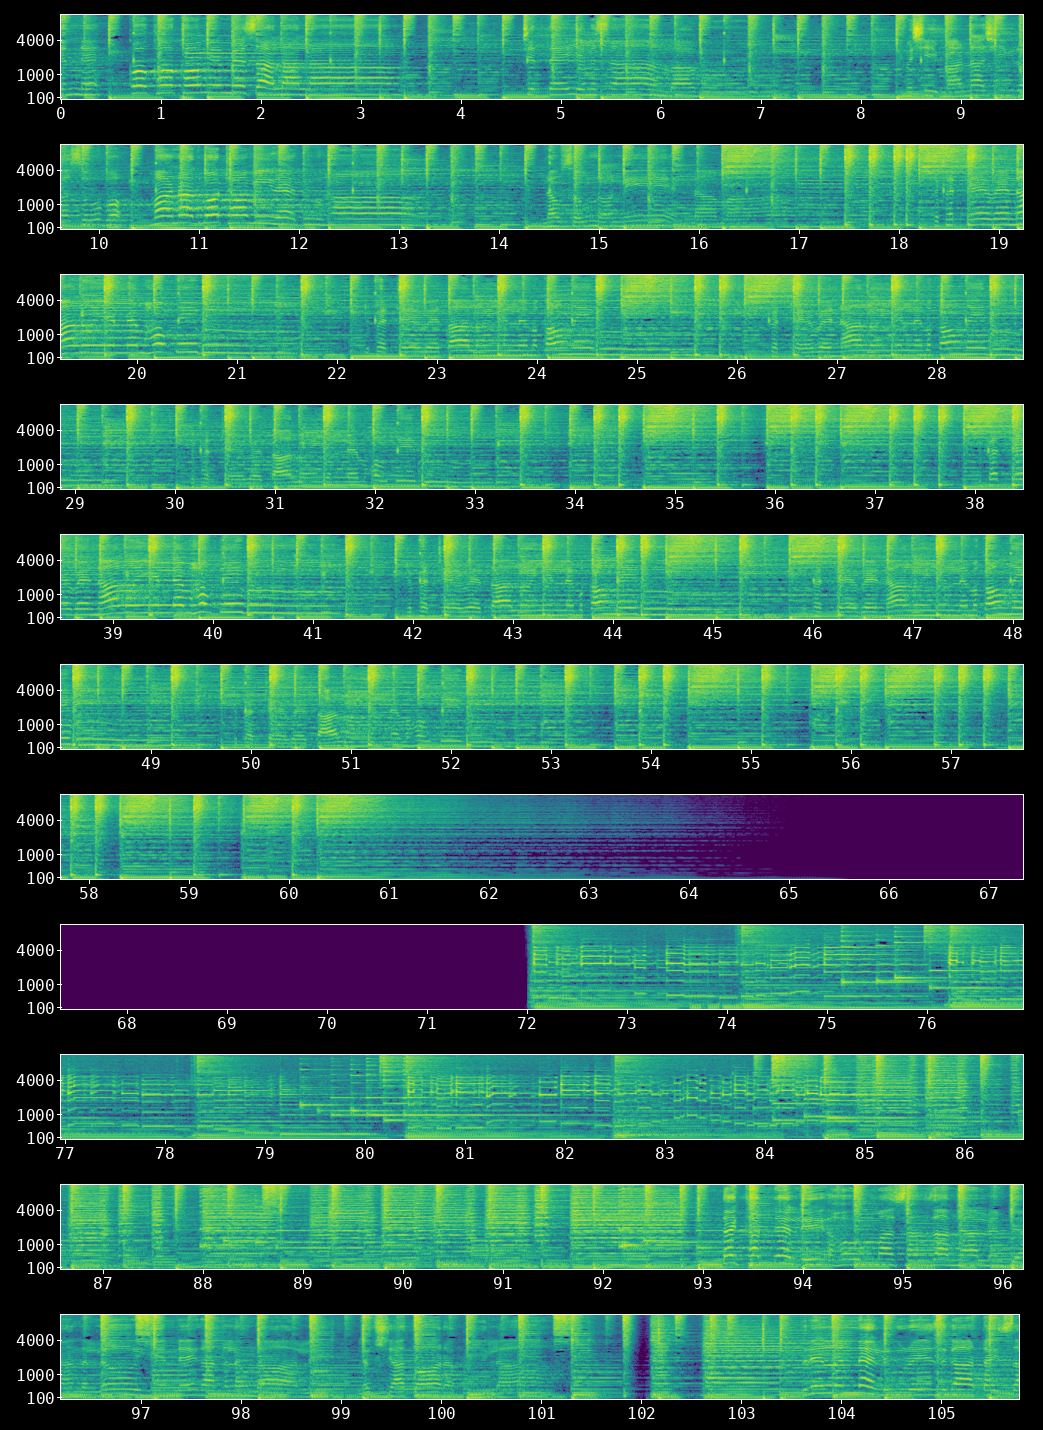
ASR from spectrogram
ခြင်းနဲ့ကိုခေါ်ခေါ်မြင်မဲ့ဆလာလာချစ်တဲ့ရမဆမ်းပါဘူးမရှိမာနရှိတော့ဆိုပေါ့မာနသဘောထားမိတဲ့သူဟာနောက်ဆုံးတော့နေနာမှာတစ်ခါတည်းပဲနားလို့ရင်လည်းမဟုတ်သေးဘူးတစ်ဖက်တည်းပဲသားလို့ရင်လည်းမကောင်းသေးဘူးကတဲ့ပဲနားလို့ရင်လည်းမကောင်းသေးဘူးတစ်ခါတည်းပဲသား လို့ရင်လည်းမဟုတ်သေးဘူးတစ်ခါတည်းပဲနားလို့ရင်လည်းမဟုတ်သေးဘူးတစ်ခါတည်းပဲသားလို့ရင်လည်းမကောင်းသေးဘူးတစ်ခါတည်းပဲနားလို့ရင်လည်းမကောင်းသေးဘူး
